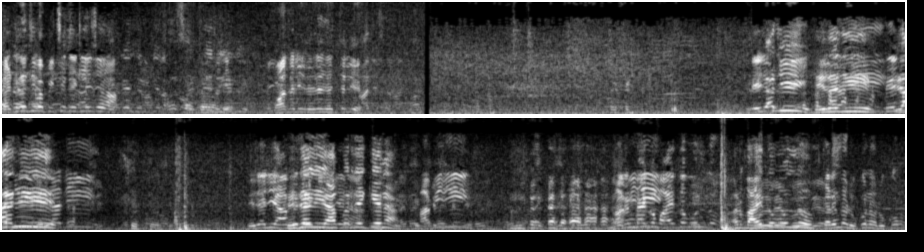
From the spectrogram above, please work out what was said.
कटरिया जी पीछे देख लीजिए वहाँ चलिए चलिए चलिए। तेजा जी। तेजा जी तेजा जी। तेजा जी। आप तेजा जी यहाँ पर देखिए ना। भाभी जी। भाभी भाई को भाई तो बोल दो अरे भाई तो बोल दो करें तो रुको ना रुको ना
